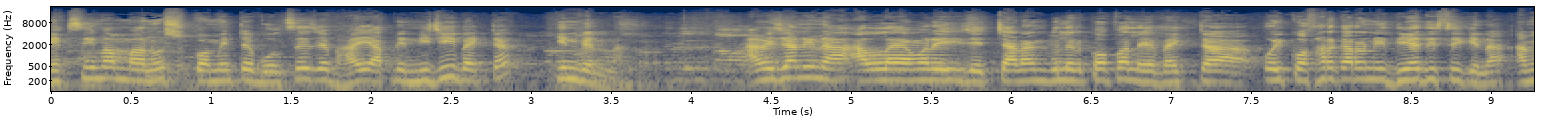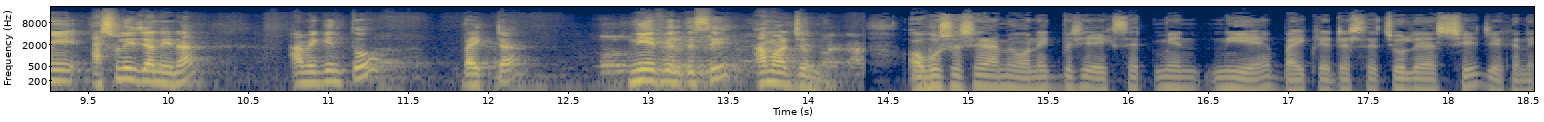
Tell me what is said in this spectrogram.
ম্যাক্সিমাম মানুষ কমেন্টে বলছে যে, ভাই, আপনি নিজেই বাইকটা কিনবেন না। আমি জানি না আল্লাহ আমার এই যে চার আঙ্গুলের কপালে বাইকটা ওই কথার কারণে দিয়ে দিছে কিনা, আমি আসলেই জানি না। আমি কিন্তু বাইকটা নিয়ে ফেলতেছি আমার জন্য। অবশেষে আমি অনেক বেশি এক্সাইটমেন্ট নিয়ে বাইক রাইডার্সে চলে আসছি যেখানে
